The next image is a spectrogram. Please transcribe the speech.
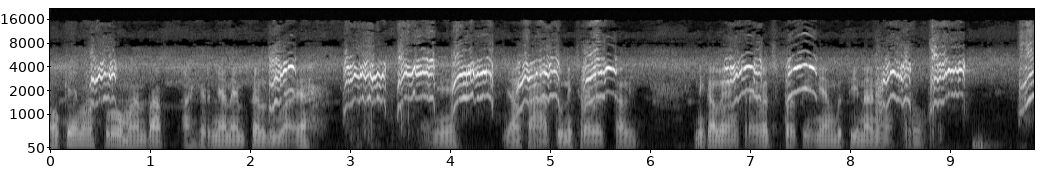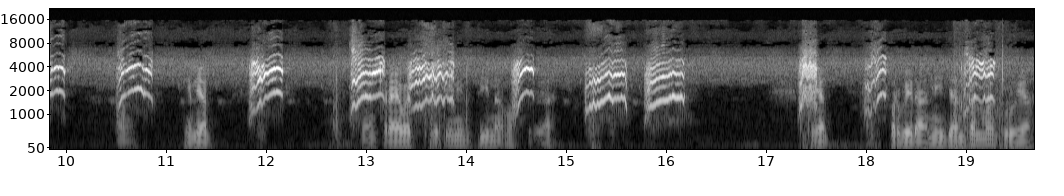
Oke Mas Bro mantap. Akhirnya nempel dua ya. Ini yang satu nih cerewet sekali ini kalau yang cerewet seperti ini yang betina nih Mas Bro. Nah, ini lihat. Yang cerewet seperti ini betina Mas Bro ya. Lihat perbedaan ini jantan Mas Bro ya.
